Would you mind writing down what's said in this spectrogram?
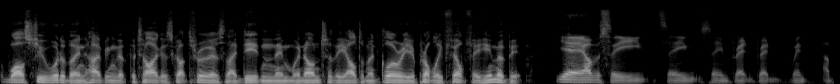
whilst you would have been hoping that the Tigers got through as they did and then went on to the ultimate glory, you probably felt for him a bit. Yeah, obviously, seeing seeing Brett Brett went up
